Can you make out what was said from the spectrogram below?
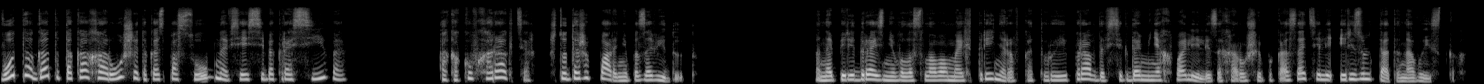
«Вот Агата такая хорошая, такая способная, вся из себя красивая. А каков характер, что даже парни позавидуют?» Она передразнивала слова моих тренеров, которые и правда всегда меня хвалили за хорошие показатели и результаты на выездках.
